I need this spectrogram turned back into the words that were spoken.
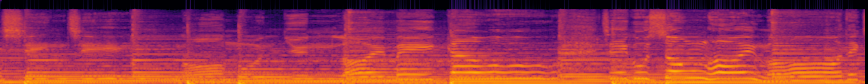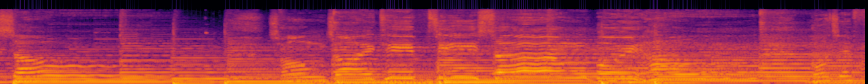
先知我们原来未够，借故松开我的手，藏在贴纸相背后。我这苦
